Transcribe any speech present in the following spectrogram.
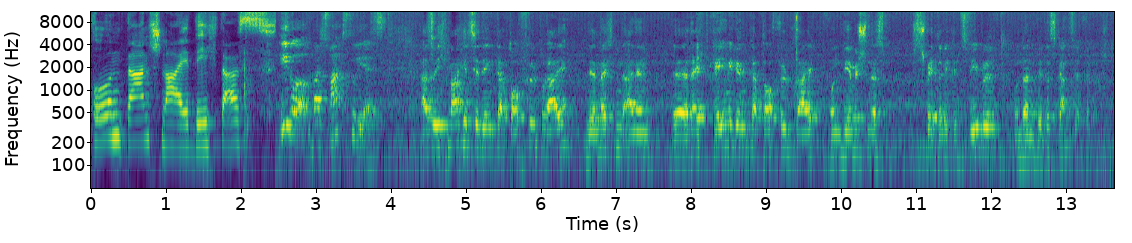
und dann schneide ich das. Igor, was machst du jetzt? Also ich mache jetzt hier den Kartoffelbrei. Wir möchten einen äh, recht cremigen Kartoffelbrei und wir mischen das später mit den Zwiebeln und dann wird das Ganze vermischt.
